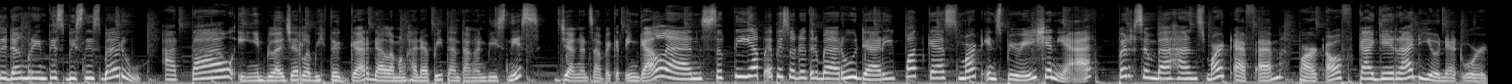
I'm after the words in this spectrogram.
Sedang merintis bisnis baru atau ingin belajar lebih tegar dalam menghadapi tantangan bisnis? Jangan sampai ketinggalan setiap episode terbaru dari podcast Smart Inspiration ya. Persembahan Smart FM, part of KG Radio Network.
